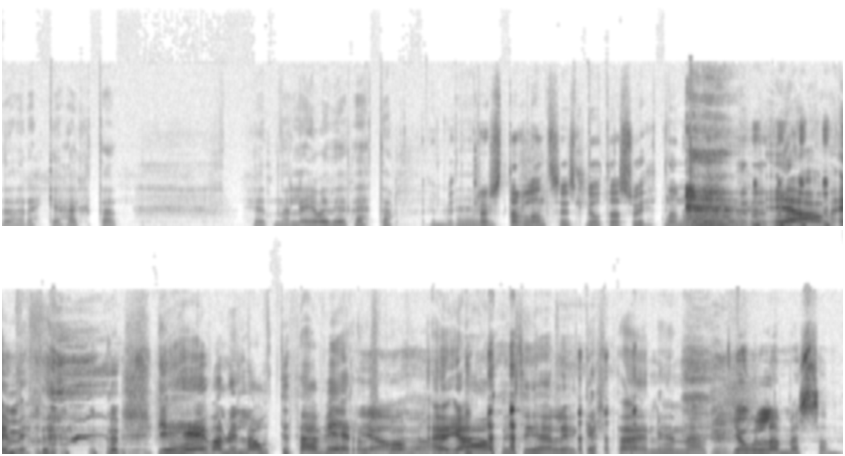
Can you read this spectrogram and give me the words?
það er ekki hægt að hérna leifa því að þetta einmitt, Eh. prestar landsins ljóta að svitna þetta? Já, einmitt Ég hef alveg látið það vera Já, sko. já. Eh, já veist, ég hef alveg gert það en hérna Jólamessan,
